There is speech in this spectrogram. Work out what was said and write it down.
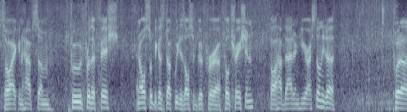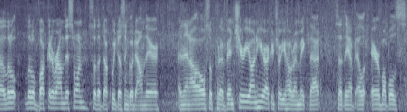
so I can have some food for the fish and also because duckweed is also good for uh, filtration. So I'll have that in here. I still need to put a little little bucket around this one so the duckweed doesn't go down there. And then I'll also put a venturi on here. I can show you how to make that so that they have air bubbles.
